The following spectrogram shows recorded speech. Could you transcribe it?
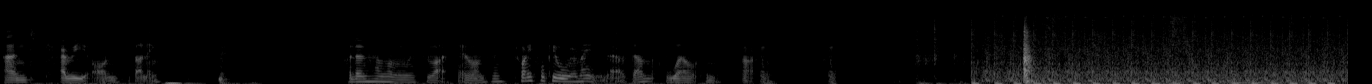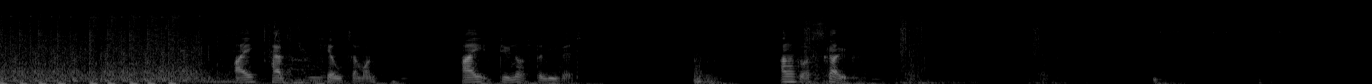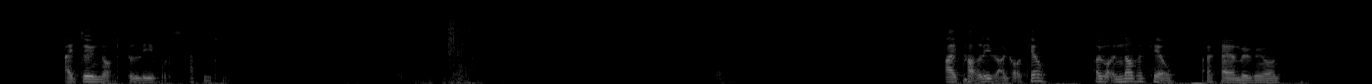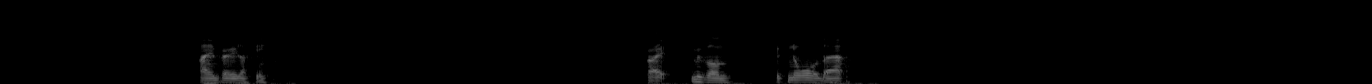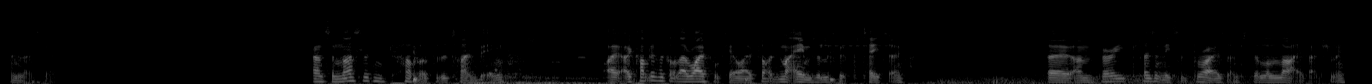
And carry on running. I don't know how long to survive here, honestly. 24 people remaining there. I've done well in this scenario. I have killed someone. I do not believe it. And I've got a scope. I do not believe what has happened to me. I can't believe it. I got a kill. I got another kill. Okay, I'm moving on. I am very lucky. Right, move on. Ignore that. And let's go. Found some nice looking cover for the time being. I, I can't believe I got that rifle kill. I feel like my aim was a little bit potato. So I'm very pleasantly surprised that I'm still alive actually.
